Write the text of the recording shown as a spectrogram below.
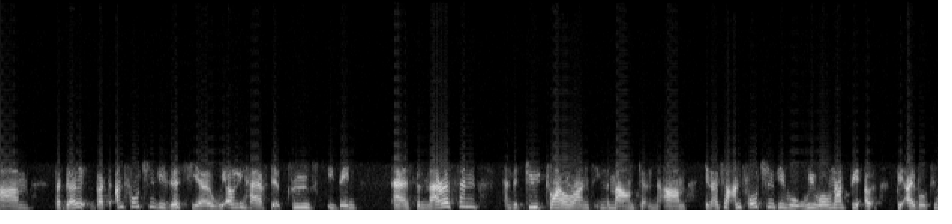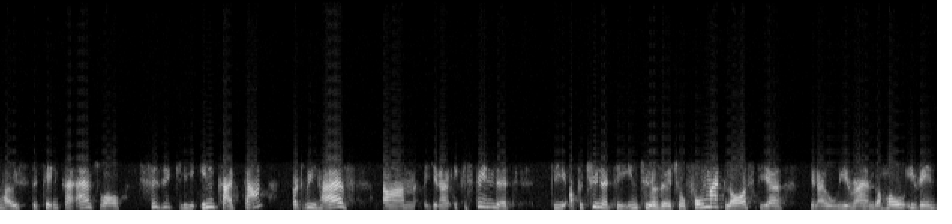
Um, but, though, but unfortunately this year we only have the approved events as the marathon and the two trial runs in the mountain. Um, you know, so unfortunately, we'll, we will not be uh, be able to host the 10K as well physically in Cape Town, but we have, um, you know, extended the opportunity into a virtual format. Last year, you know, we ran the whole event,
